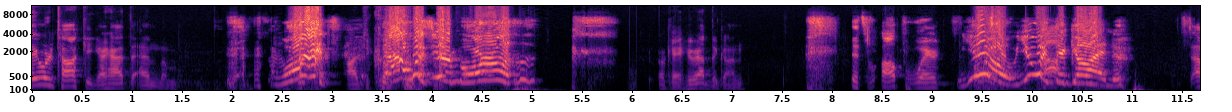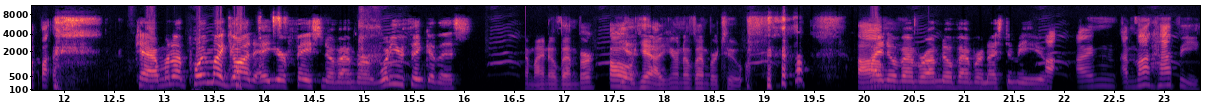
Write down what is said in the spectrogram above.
They were talking. I had to end them. What? Logical. That was your moral? Okay, who had the gun? It's up where You! You had the gun! it's up. Okay, I'm gonna point my gun at your face, November. What do you think of this? Am I November? Oh Yeah. yeah, you're November too. Hi, Um, November. I'm November. Nice to meet you. I- I'm I'm not happy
